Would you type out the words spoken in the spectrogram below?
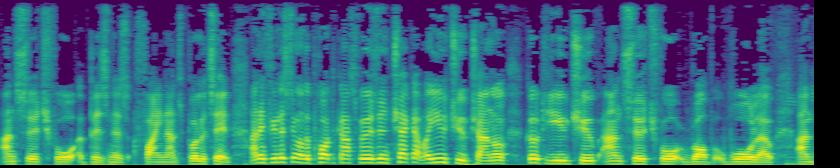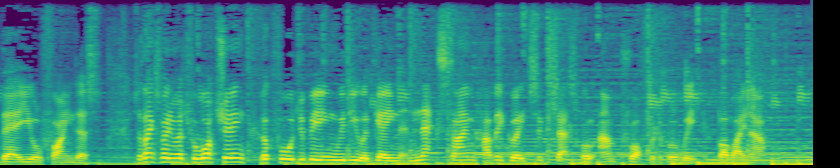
and search for a business finance bulletin. And if you're listening on the podcast version, check out my YouTube channel. Go to YouTube and search for Rob Warlow, and there you'll find us. So thanks very much for watching. Look forward to being with you again next time. Have a great, successful, and profitable week. Bye bye now.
